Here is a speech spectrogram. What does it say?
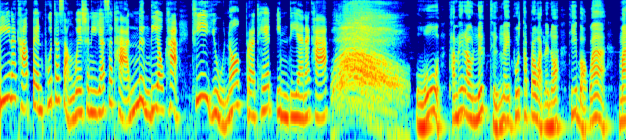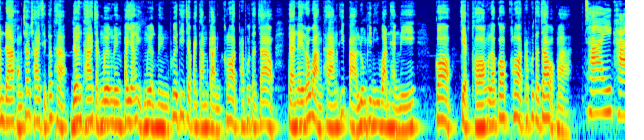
นี่นะคะเป็นพุทธสังเวชนียสถานหนึ่งเดียวค่ะ ที่อยู่นอกประเทศอินเดียนะคะ โอ้ทำให้เรานึกถึงในพุทธประวัติเลยเนาะที่บอกว่ามารดาของเจ้าชายสิทธัตถะเดินทางจากเมืองหนึ่งไปยังอีกเมืองหนึ่งเพื่อที่จะไปทำการคลอดพระพุทธเจ้า แต่ในระหว่างทางที่ป่าลุมพินีวันแห่งนี้ ก็เจ็บท้องแล้วก็คลอดพระพุทธเจ้าออกมา ใช่ค่ะ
